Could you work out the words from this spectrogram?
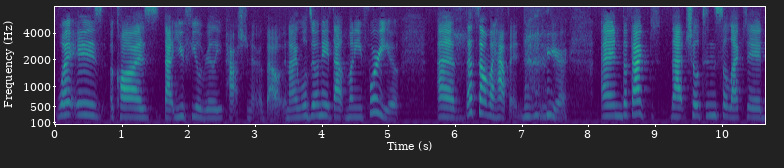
what is a cause that you feel really passionate about? And I will donate that money for you. Uh, that's not what happened here. And the fact that Chilton selected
